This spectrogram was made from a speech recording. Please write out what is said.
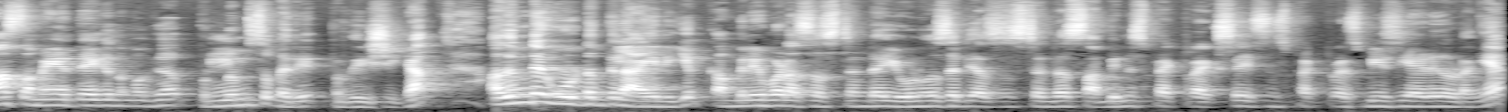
ആ സമയത്തേക്ക് നമുക്ക് പ്രിലിംസ് വരെ പ്രതീക്ഷിക്കാം. അതിന്റെ കൂട്ടത്തിലായിരിക്കും company board assistant university assistant sub inspector excise inspector S B C I D തുടങ്ങിയ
